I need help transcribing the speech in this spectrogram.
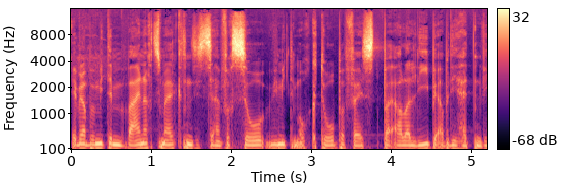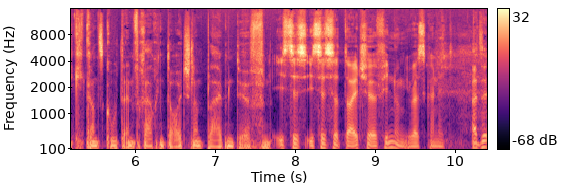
Eben, aber mit den Weihnachtsmärkten ist es einfach so wie mit dem Oktoberfest bei aller Liebe, aber die hätten wirklich ganz gut einfach auch in Deutschland bleiben dürfen. Ist das, ist das eine deutsche Erfindung? Ich weiß gar nicht. Also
